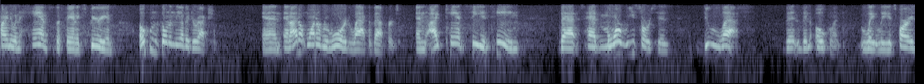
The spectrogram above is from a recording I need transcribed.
trying to enhance the fan experience, Oakland's going in the other direction. And and I don't want to reward lack of effort. And I can't see a team that's had more resources do less than, than Oakland lately as far as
